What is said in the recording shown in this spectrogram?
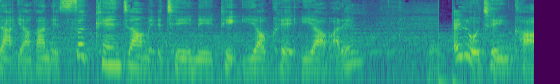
ကြရာကနေစက်ခင်းကြမယ့်အခြေအနေထိရောက်ခဲ့ရပါတယ်။အဲ့လိုအချိန်ခါ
